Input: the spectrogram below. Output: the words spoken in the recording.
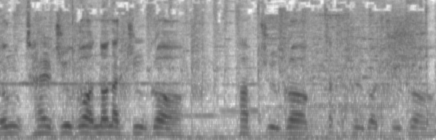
응 잘 죽어 너나 죽어 밥 죽어 싹싹 긁어 죽어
